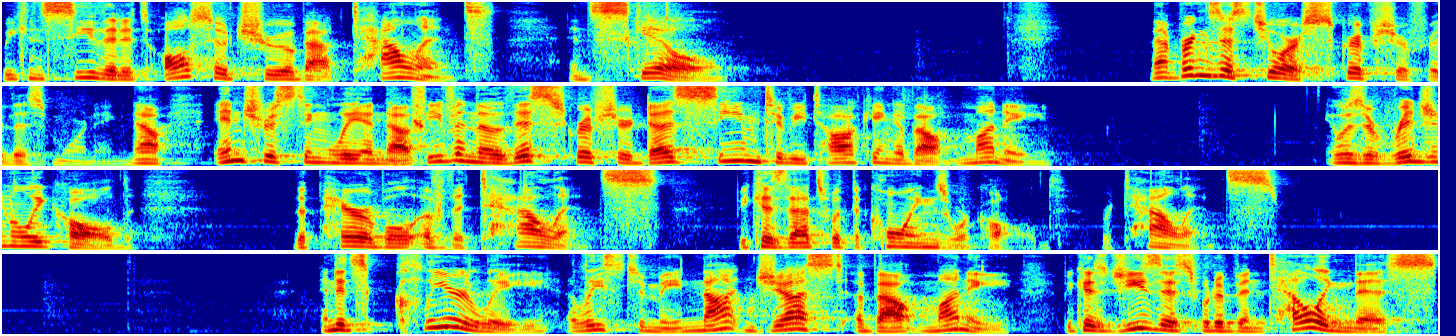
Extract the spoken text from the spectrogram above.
we can see that it's also true about talent and skill that brings us to our scripture for this morning. Now, interestingly enough, even though this scripture does seem to be talking about money, it was originally called the parable of the talents because that's what the coins were called, were talents. And it's clearly, at least to me, not just about money because Jesus would have been telling this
